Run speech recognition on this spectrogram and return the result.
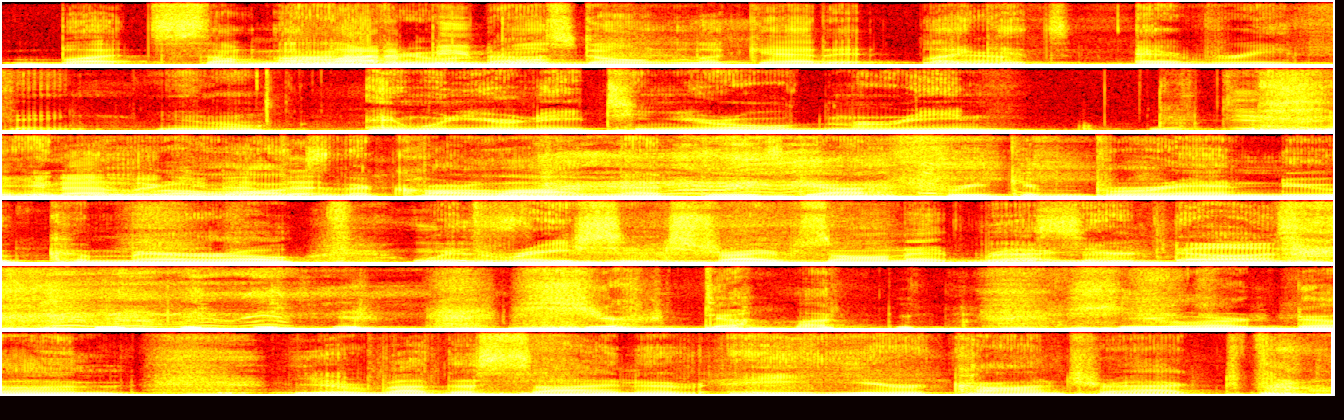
But some Not a lot of people does. don't look at it like Yeah. it's everything. You know, And when you're an 18 year old Marine, you're not you looking roll at onto the, the car lot and that dude's got a freaking brand new Camaro with racing stripes on it, bro, you're done. you're done. You are done. You're about to sign an eight year contract, bro.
